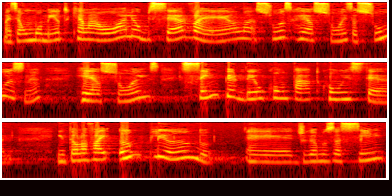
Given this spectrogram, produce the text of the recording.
Mas é um momento que ela olha, observa ela, as suas reações, as suas né, reações, sem perder o contato com o externo. Então ela vai ampliando, é, digamos assim,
